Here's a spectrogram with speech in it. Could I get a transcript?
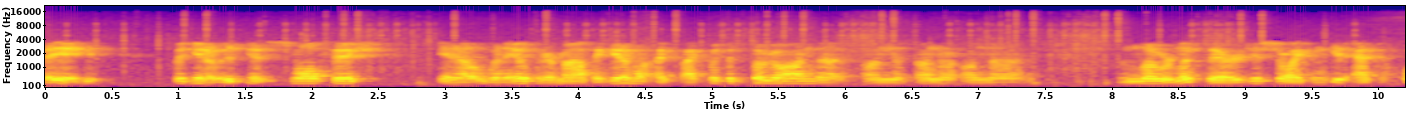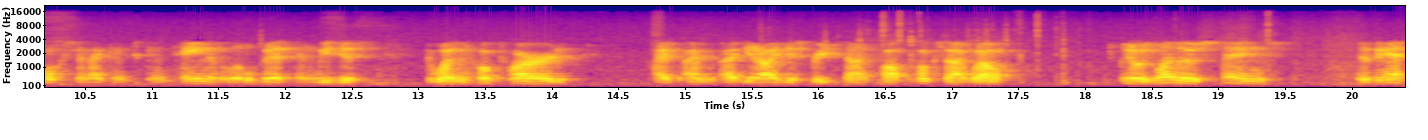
big. But you know, it's, it's small fish. You know, when they open their mouth, I get them. I, I put the boga on the on the on the on the lower lip there, just so I can get at the hooks and I can contain them a little bit. And we just, it wasn't hooked hard. I, I, I you know, I just reached down, and popped the hooks out. Well, it was one of those things. The Vance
